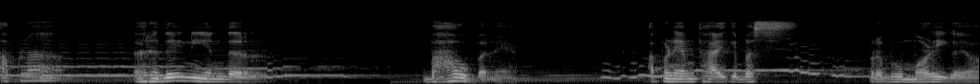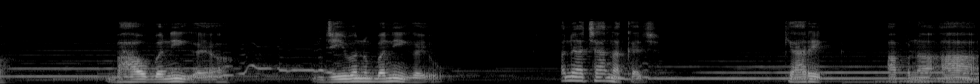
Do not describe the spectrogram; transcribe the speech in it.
આપણા હૃદયની અંદર ભાવ બને. આપણે એમ થાય કે બસ પ્રભુ મળી ગયો. ભાવ બની ગયો. જીવન બની ગયું. અને અચાનક જ ક્યારેક આપણા આ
